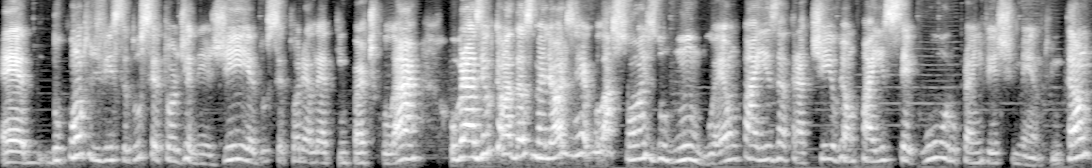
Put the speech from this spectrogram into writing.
é, do ponto de vista do setor de energia, do setor elétrico em particular, o Brasil tem uma das melhores regulações do mundo, é um país atrativo, é um país seguro para investimento. Então,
